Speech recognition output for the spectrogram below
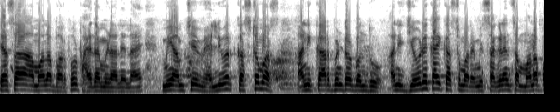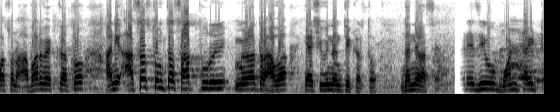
त्याचा आम्हाला भरपूर फायदा मिळालेला आहे. मी आमचे व्हॅल्युअर कस्टमर्स आणि कारपेंटर बंधू आणि जेवढे काही कस्टमर आहे मी सगळ्यांचा मनापासून आभार व्यक्त करतो आणि असंच तुमचा साथ पूर्वी मिळत राहावा याची विनंती करतो. धन्यवाद सर एडेझिव्ह बॉन्टाईट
